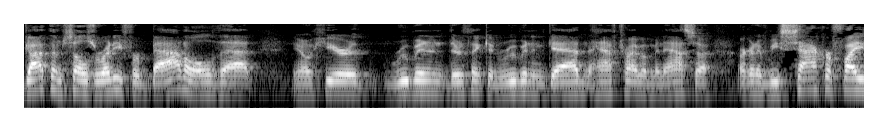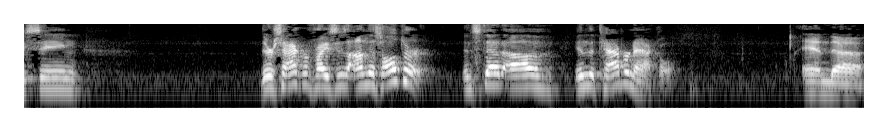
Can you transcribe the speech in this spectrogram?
got themselves ready for battle that, you know, here Reuben, they're thinking Reuben and Gad and the half tribe of Manasseh are going to be sacrificing their sacrifices on this altar instead of in the tabernacle. And uh,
